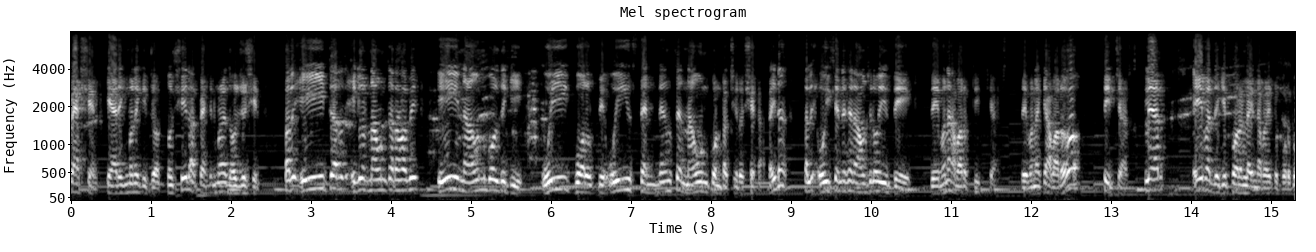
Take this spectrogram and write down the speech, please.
প্যাশন কেয়ারিং মানে কি? যত্নশীল আর প্যাশন মানে ধৈর্যশীল। তাহলে এইটার এগুলো নাউন কারা হবে? এই নাউন বলতে কি? ওই গল্পে, ওই সেন্টেন্সে নাউন কোনটা ছিল সেটা, তাই না? তাহলে ওই সেন্টেন্সে নাউন ছিল ওই দে। দে মানে আবারও টিচার্স দে মানে কি আবারও টিচার্স ক্লিয়ার এইবার দেখি পরের লাইন আবার একটু পড়ব।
